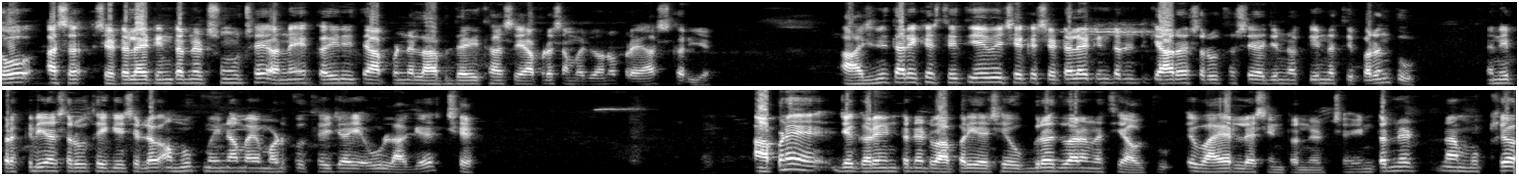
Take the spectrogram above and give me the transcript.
તો આ સેટેલાઇટ ઇન્ટરનેટ શું છે અને કઈ રીતે આપણને લાભદાયી થશે આપણે સમજવાનો પ્રયાસ કરીએ. આજની તારીખે સ્થિતિ એવી છે કે સેટેલાઇટ ઇન્ટરનેટ ક્યારે શરૂ થશે હજી નક્કી નથી, પરંતુ એની પ્રક્રિયા શરૂ થઈ ગઈ છે એટલે અમુક મહિનામાં એ મળતું થઈ જાય એવું લાગે છે. આપણે જે ઘરે ઇન્ટરનેટ વાપરીએ છીએ ઉપગ્રહ દ્વારા નથી આવતું, એ વાયરલેસ ઇન્ટરનેટ છે. ઇન્ટરનેટના મુખ્ય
